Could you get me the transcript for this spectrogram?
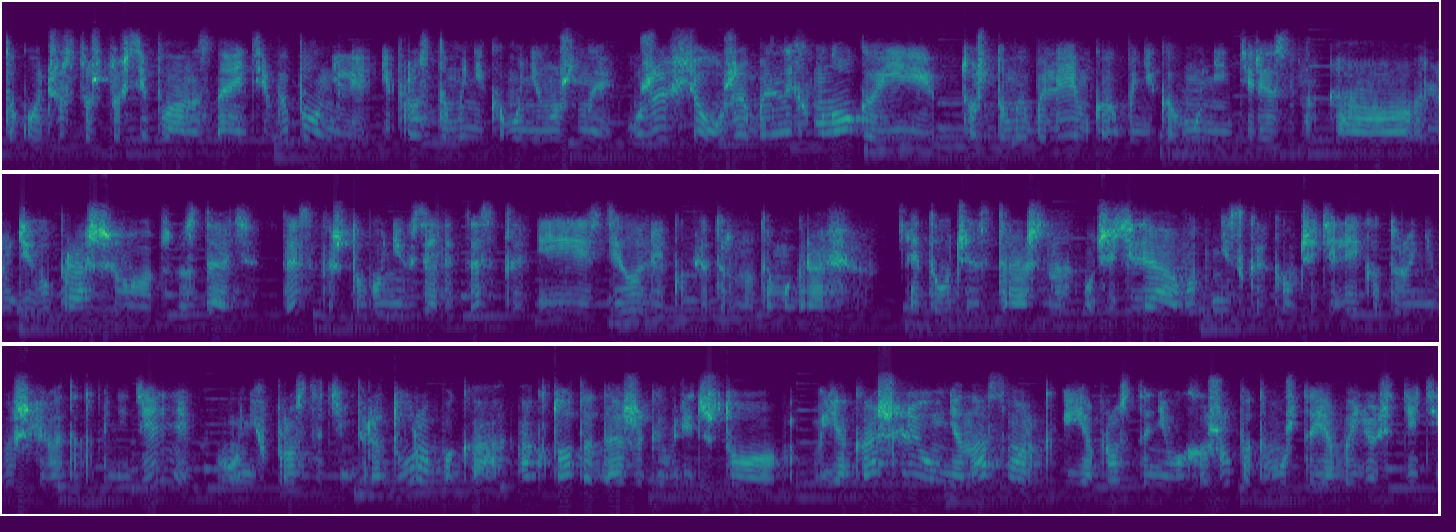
Такое чувство, что все планы, знаете, выполнили, и просто мы никому не нужны. Уже все, уже больных много, и то, что мы болеем, как бы никому не интересно. Э, люди выпрашивают сдать тесты, чтобы у них взяли тесты и сделали компьютерную томографию. Это очень страшно. Учителя, вот несколько учителей, которые не вышли в этот понедельник, у них просто температура пока, а кто-то даже говорит, что я кашляю, у меня насморк, и я просто не выхожу, потому что я боюсь, дети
